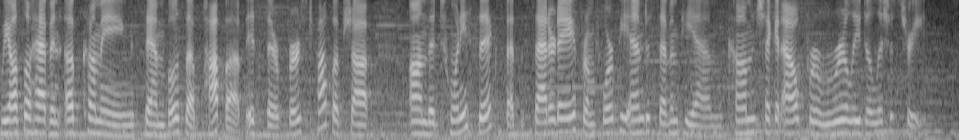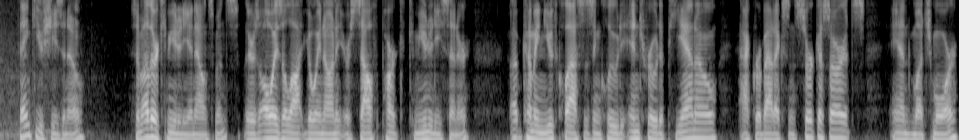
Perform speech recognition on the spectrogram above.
We also have an upcoming Sambosa pop up. It's their first pop up shop on the 26th. That's a Saturday from 4 p.m. to 7 p.m. Come check it out for really delicious treats. Thank you, Shizano. Some other community announcements. There's always a lot going on at your South Park Community Center. Upcoming youth classes include Intro to Piano, Acrobatics and Circus Arts, and much more.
